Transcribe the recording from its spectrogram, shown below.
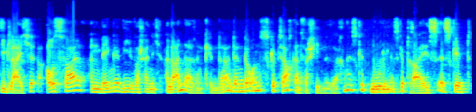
die gleiche Auswahl an Menge wie wahrscheinlich alle anderen Kinder, denn bei uns gibt es ja auch ganz verschiedene Sachen. Es gibt Nudeln, es gibt Reis, es gibt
